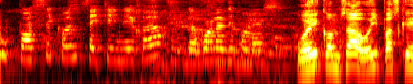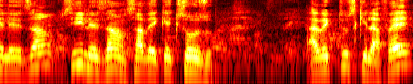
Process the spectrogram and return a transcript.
vous pensez quand même que ça a été une erreur d'avoir l'indépendance? Oui, comme ça, oui, parce que les gens, si les gens savaient quelque chose avec tout ce qu'il a fait,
